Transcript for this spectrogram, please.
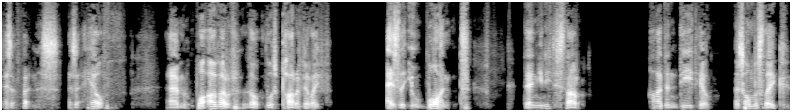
Is it fitness? Is it health? Um, whatever the, those part of your life is that you want, then you need to start adding detail. It's almost like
